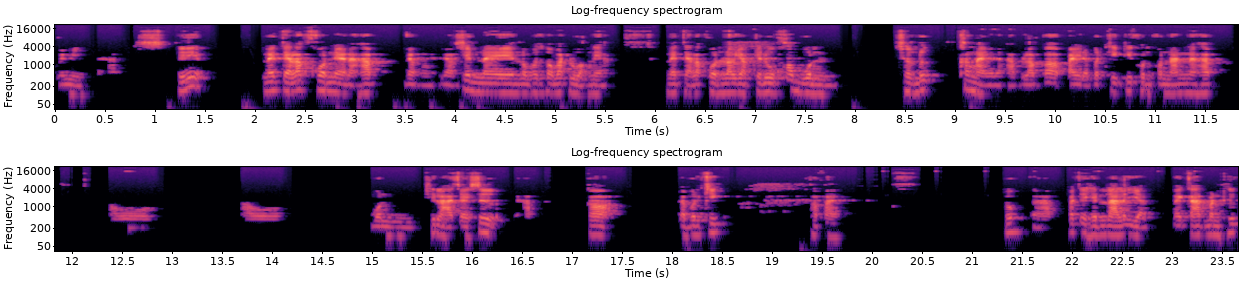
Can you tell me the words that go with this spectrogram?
ไม่มีนะครับทีนี้ในแต่ละคนเนี่ยนะครับ อย่างอย่างเช่นในโรงพยาบาลวัดหลวงเนี่ย ในแต่ละคนเราอยากจะดูข้อมูลเชิงลึกข้างในนะครับเราก็ไปดับเบิลคลิกที่คนคนนั้นนะครับ เอาเอาบนที่ลาใจซื่อนะครับ ก็ดับเบิลคลิกเข้าไป ปุ๊บนะครับก็จะเห็นรายละเอียดในการบันทึก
